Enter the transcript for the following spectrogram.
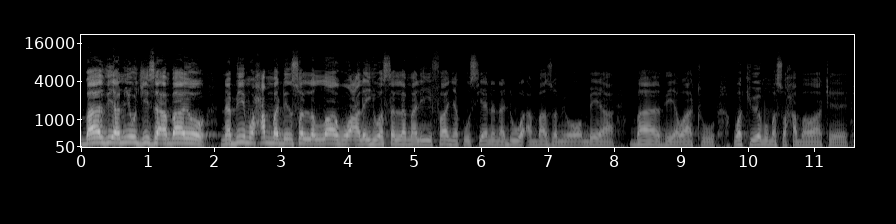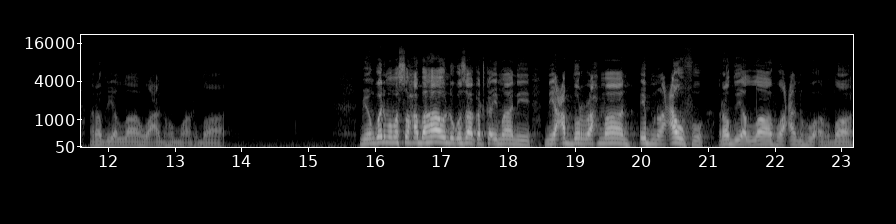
baadhi ya miujiza ambayo nabii muhammadin salllahu alaihi wasallam aliifanya kuhusiana na dua ambazo amewaombea baadhi ya watu wakiwemo masahaba wake radiallahu anhum waardah miongoni mwa masahaba hao ndugu zao katika imani ni abdurahman ibnu aufu radiallahu anhu waardah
